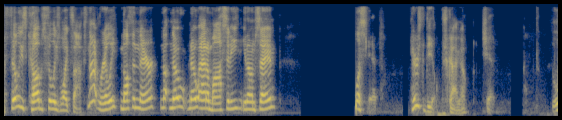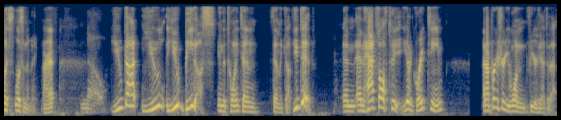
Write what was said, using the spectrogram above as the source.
Phillies Cubs, Phillies White Sox. Not really. Nothing there. No no no animosity. You know what I'm saying? Listen, Chip, here's the deal, Chicago. chip. Let's listen to me. All right. No. you got you you beat us in the 2010 Stanley Cup. You did, and and hats off to you. You got a great team, and I'm pretty sure you won a few years after that.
